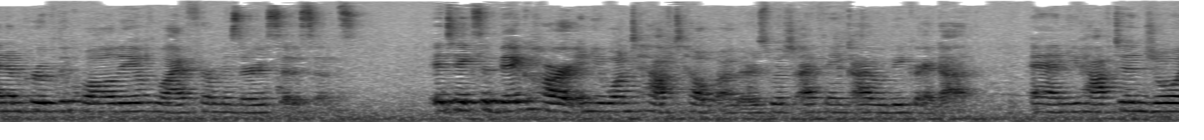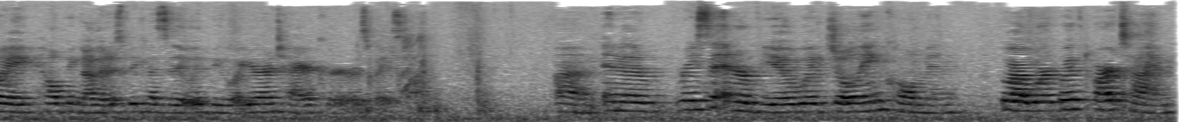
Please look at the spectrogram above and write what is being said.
and improve the quality of life for Missouri citizens. It takes a big heart and you want to have to help others, which I think I would be great at and you have to enjoy helping others because it would be what your entire career is based on. Um, in a recent interview with Jolene Coleman, who I work with part-time,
